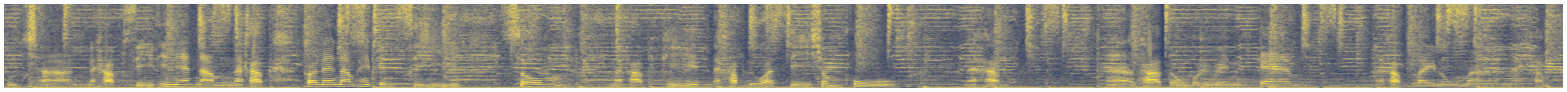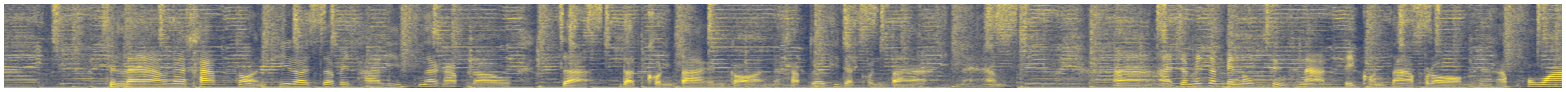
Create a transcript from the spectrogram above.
ฉูดฉาดนะครับ สีที่แนะนำนะครับ ก็แนะนำให้เป็นสีส้มนะครับพีชนะครับหรือว่าสีชมพูนะครับ ทาตรงบริเวณแก้มนะครับไล่ลงมานะครับ เสร็จแล้วนะครับก่อนที่เราจะไปทาลิปนะครับ เราจะดัดขนตากันก่อนนะครับ ด้วยที่ดัดขนตานะครับอาอาจจะไม่จำเป็นต้องถึงขนาดติดขนตาปลอมนะครับ เพราะว่า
